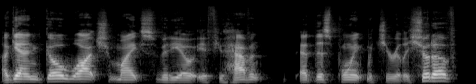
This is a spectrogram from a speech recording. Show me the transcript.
Again, go watch Mike's video if you haven't at this point, which you really should have.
